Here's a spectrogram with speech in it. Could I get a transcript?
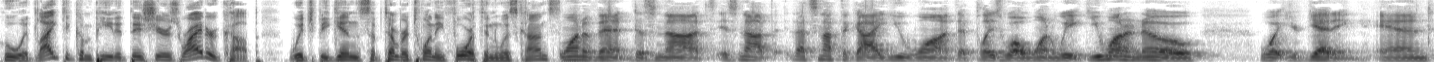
who would like to compete at this year's Ryder Cup, which begins September 24th in Wisconsin. One event does not is not that's not the guy you want that plays well one week. You want to know what you're getting and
